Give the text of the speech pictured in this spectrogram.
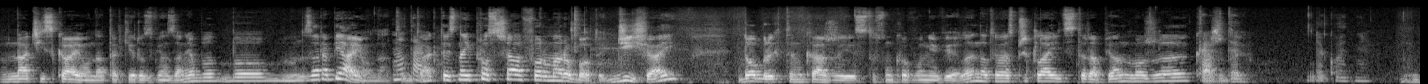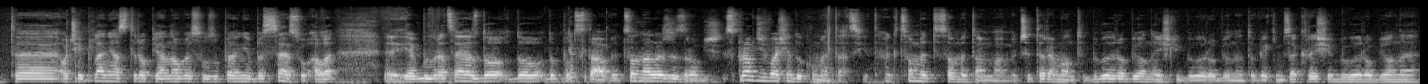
naciskają na takie rozwiązania, bo, bo zarabiają na tym. tak. tak. To jest najprostsza forma roboty. Dzisiaj dobrych tynkarzy jest stosunkowo niewiele, natomiast przykleić styropian może każdy. Każdy. Dokładnie. Te ocieplenia styropianowe są zupełnie bez sensu, ale e, jakby wracając do, do, do podstawy, co należy zrobić? Sprawdzić właśnie dokumentację, tak? Co my, co my tam mamy? Czy te remonty były robione? Jeśli były robione, to w jakim zakresie były robione?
